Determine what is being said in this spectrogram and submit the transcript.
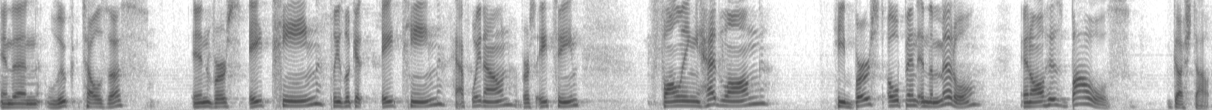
And then Luke tells us in verse 18, please look at 18, halfway down, verse 18. Falling headlong, he burst open in the middle, and all his bowels gushed out.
